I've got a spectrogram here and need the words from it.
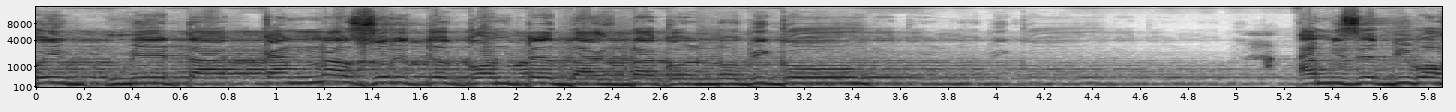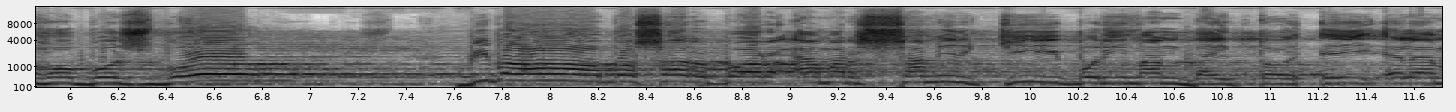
ওই মেয়েটা কান্না জড়িত কণ্ঠে দাগ দাগ নবী গো, আমি যে বিবাহ বসবো, বিবাহ বসার পর আমার স্বামীর কি পরিমাণ দায়িত্ব? এই এলেম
